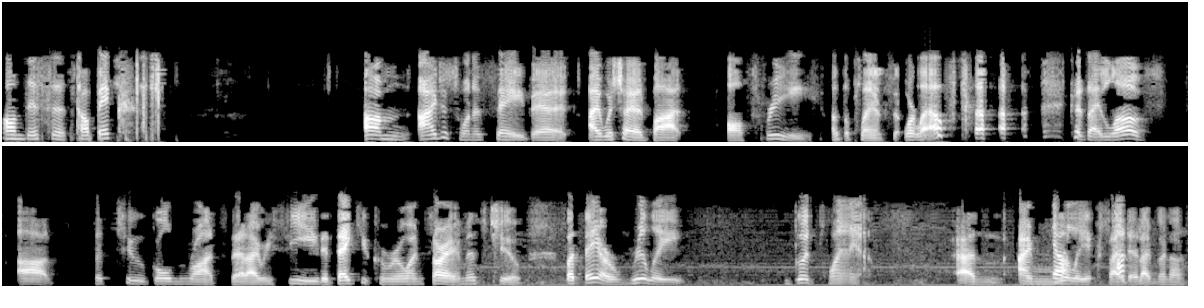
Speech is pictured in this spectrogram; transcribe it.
on this uh, topic? Um, I just want to say that I wish I had bought all three of the plants that were left because I love uh, the two golden goldenrods that I received. And thank you, Karu. I'm sorry I missed you, but they are really good plants, and I'm Yeah. really excited. I'm gonna.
